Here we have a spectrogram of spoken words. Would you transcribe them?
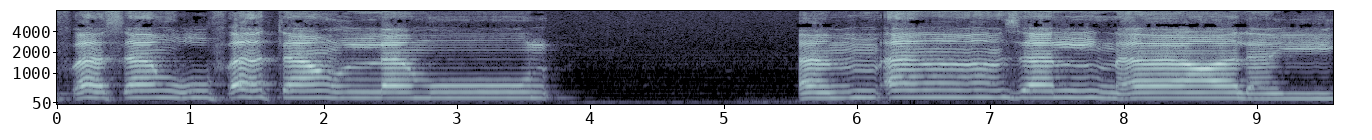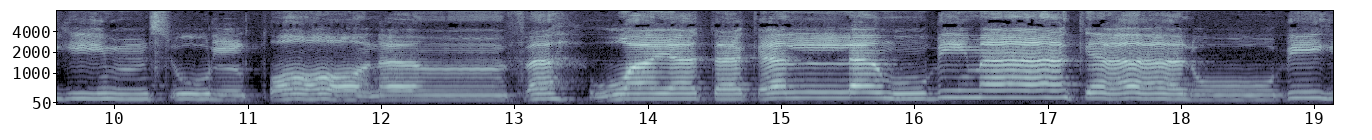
فسوف تعلمون. ام انزلنا عليهم سلطانا فهو يتكلم بما كانوا به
